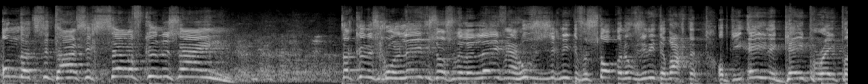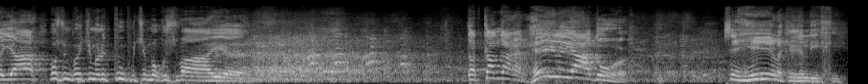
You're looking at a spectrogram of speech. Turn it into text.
Omdat ze daar zichzelf kunnen zijn. Dan kunnen ze gewoon leven zoals ze willen leven. En hoeven ze zich niet te verstoppen. En hoeven ze niet te wachten op die ene gay parade per jaar. Waar ze een beetje met het poepetje mogen zwaaien. Dat kan daar het hele jaar door. Het is een heerlijke religie.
